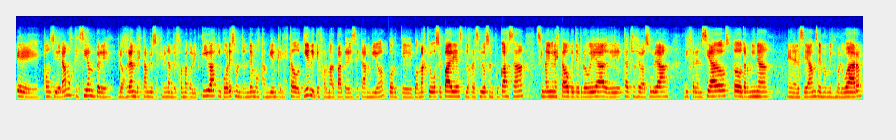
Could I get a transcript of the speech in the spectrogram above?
Eh, consideramos que siempre los grandes cambios se generan de forma colectiva y por eso entendemos también que el Estado tiene que formar parte de ese cambio, porque por más que vos separes los residuos en tu casa, si no hay un Estado que te provea de tachos de basura diferenciados, todo termina en el SEAMS en un mismo lugar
